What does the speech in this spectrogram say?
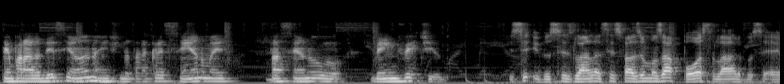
temporada desse ano, a gente ainda está crescendo, mas está sendo bem divertido. E vocês lá, vocês fazem umas apostas lá, você, é,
